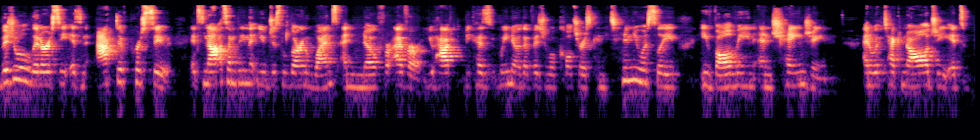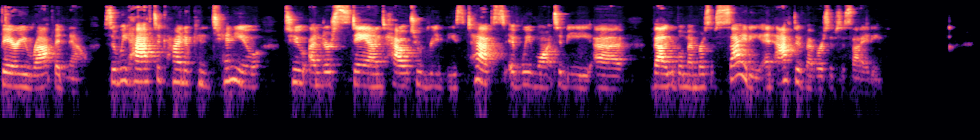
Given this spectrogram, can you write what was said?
Visual literacy is an active pursuit. It's not something that you just learn once and know forever. You have, because we know that visual culture is continuously evolving and changing. And with technology, it's very rapid now. So we have to kind of continue to understand how to read these texts if we want to be uh, valuable members of society and active members of society.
